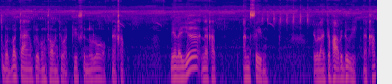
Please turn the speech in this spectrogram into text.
ตำบลบ้านกลางอำเภอบางทองจังหวัดพิษณุโลกนะครับ มีอะไรเยอะนะครับ อันซีน เดี๋ยวหลังจะพาไปดูอีกนะครับ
